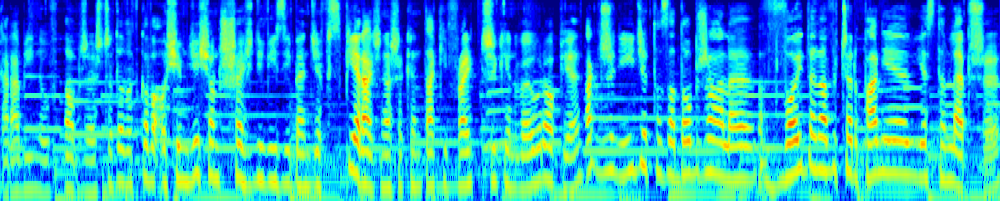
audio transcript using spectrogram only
Karabinów. Dobrze, jeszcze dodatkowo 86 dywizji będzie wspierać nasze Kentucky Fried Chicken w Europie. Fakt, że nie idzie to za dobrze, ale w wojnę na wyczerpanie jestem lepszy.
